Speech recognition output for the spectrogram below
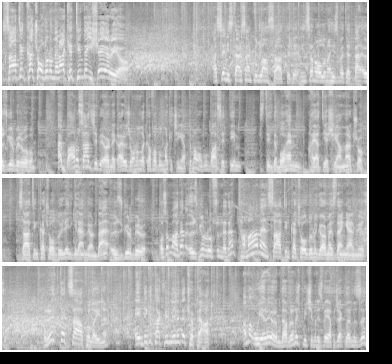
saatin kaç olduğunu merak ettiğinde işe yarıyor. Sen istersen kullan saat dedi. İnsanoğluna hizmet et. Ben özgür bir ruhum. Ha, Banu sadece bir örnek. Ayrıca onunla kafa bulmak için yaptım ama bu bahsettiğim stilde bohem hayat yaşayanlar çok. Saatin kaç olduğuyla ilgilenmiyorum. Ben özgür bir... O zaman madem özgür ruhsun neden tamamen saatin kaç olduğunu görmezden gelmiyorsun? Reddet saat olayını. Evdeki takvimleri de çöpe at. Ama uyarıyorum davranış biçiminiz ve yapacaklarınızı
